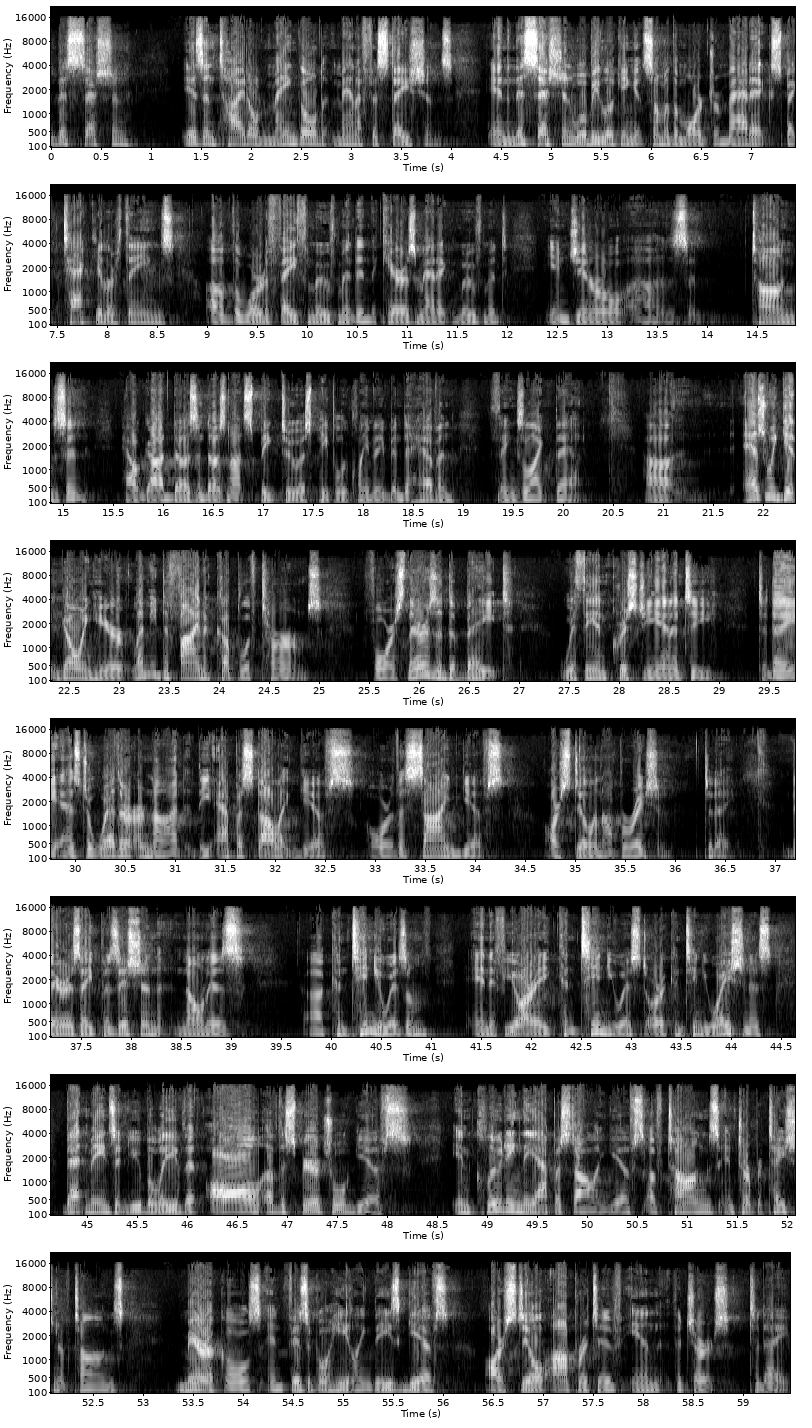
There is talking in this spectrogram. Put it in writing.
This session is entitled Mangled Manifestations. And in this session, we'll be looking at some of the more dramatic, spectacular things of the Word of Faith movement and the charismatic movement in general, uh, tongues and how God does and does not speak to us, people who claim they've been to heaven, things like that. Uh, as we get going here, let me define a couple of terms for us. There is a debate within Christianity today as to whether or not the apostolic gifts or the sign gifts are still in operation today. There is a position known as uh, continuism, and if you are a continuist or a continuationist, that means that you believe that all of the spiritual gifts, including the apostolic gifts of tongues, interpretation of tongues, miracles, and physical healing, these gifts are still operative in the church today.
